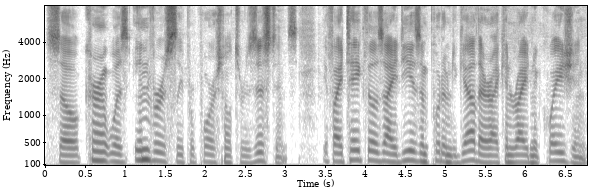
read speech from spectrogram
So current was inversely proportional to resistance. If I take those ideas and put them together, I can write an equation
